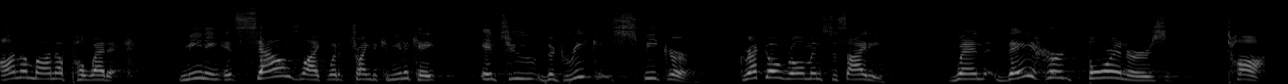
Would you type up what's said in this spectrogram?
onomatopoetic, meaning it sounds like what it's trying to communicate into the Greek speaker, Greco Roman society. When they heard foreigners talk,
